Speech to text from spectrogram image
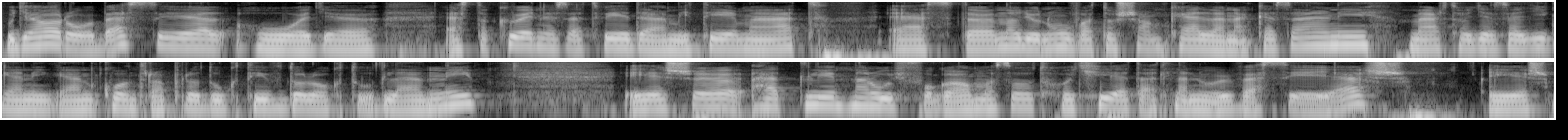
ugye arról beszél, hogy ezt a környezetvédelmi témát, ezt nagyon óvatosan kellene kezelni, mert hogy ez egy igen-igen kontraproduktív dolog tud lenni, és hát Lindner úgy fogalmazott, hogy hihetetlenül veszélyes, és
